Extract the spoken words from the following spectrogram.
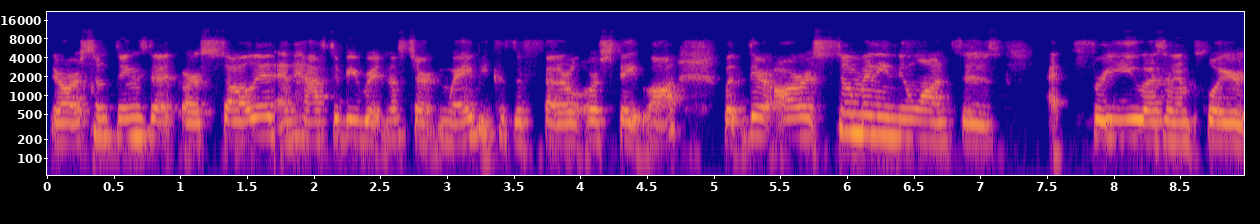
There are some things that are solid and have to be written a certain way because of federal or state law, but there are so many nuances for you as an employer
